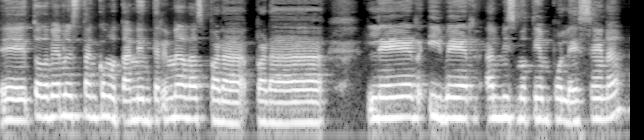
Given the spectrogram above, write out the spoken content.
eh, todavía no están como tan entrenadas para, para leer y ver al mismo tiempo la escena,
